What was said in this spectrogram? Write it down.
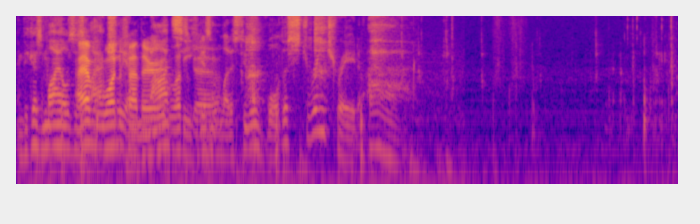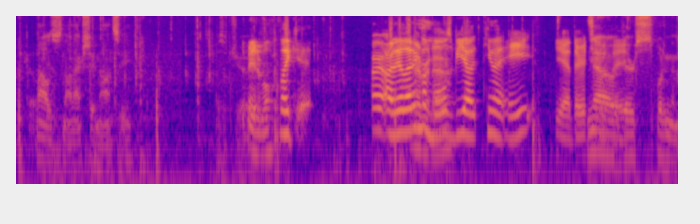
And because Miles is I have actually one a feather, Nazi, let's he doesn't let us do the wool to string trade. Ah, Miles is not actually a Nazi. That's a joke. Debatable. Like, are, are they letting Never the know. moles be a team of eight? Yeah, they're a team No, of eight. they're splitting them.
